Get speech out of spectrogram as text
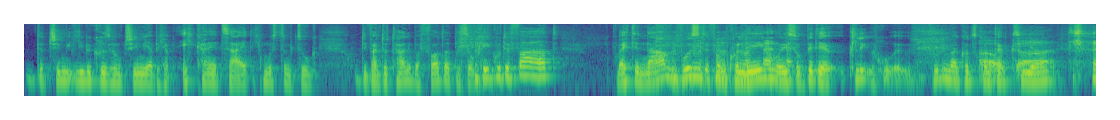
der Jimmy, liebe Grüße vom Jimmy, aber ich habe echt keine Zeit, ich muss zum Zug. Und die waren total überfordert. Ich so, okay, gute Fahrt. Weil ich den Namen wusste vom Kollegen und ich so, bitte, klick, tu mal kurz oh kontaktieren. Oh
